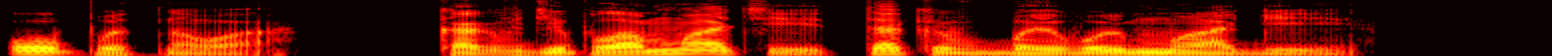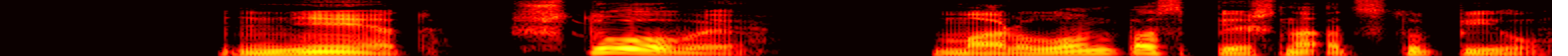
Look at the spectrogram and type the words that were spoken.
опытного, как в дипломатии, так и в боевой магии. «Нет, что вы!» Марлон поспешно отступил.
